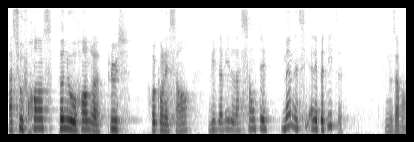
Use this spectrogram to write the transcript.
La souffrance peut nous rendre plus reconnaissants vis-à-vis de la santé, même si elle est petite, que nous avons.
